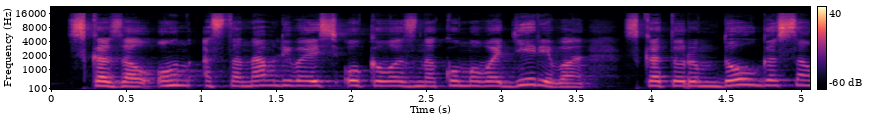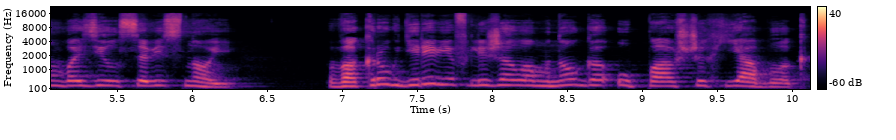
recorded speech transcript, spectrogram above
— сказал он, останавливаясь около знакомого дерева, с которым долго сам возился весной. Вокруг деревьев лежало много упавших яблок.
